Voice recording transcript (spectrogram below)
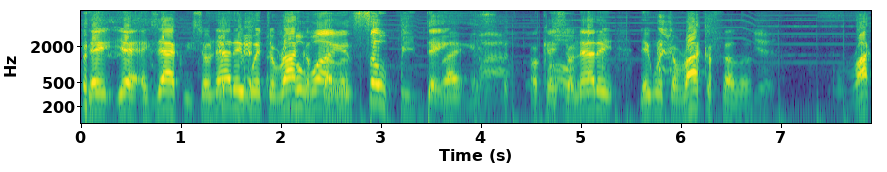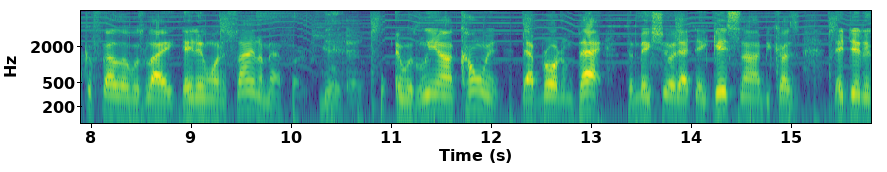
they yeah exactly. So now they went to Rockefeller. Hawaiian Sophie Day. Right. Okay, so oh. now they they went to Rockefeller. Yeah. Rockefeller was like they didn't want to sign him at first. Yeah. It was Lyor Cohen that brought him back to make sure that they get signed because they did a,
